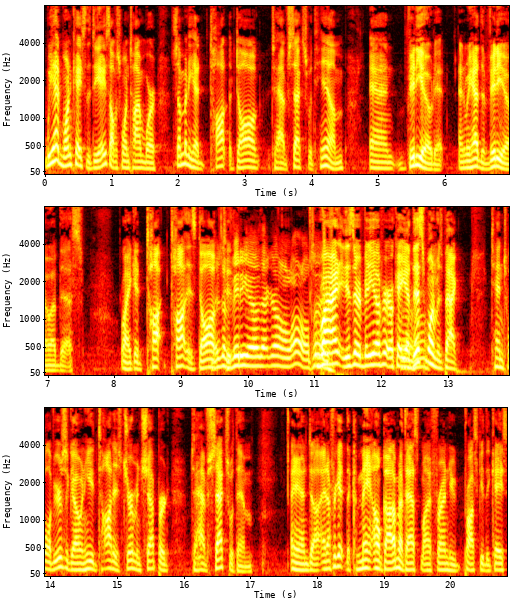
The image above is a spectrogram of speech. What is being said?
we had one case at the DA's office one time where somebody had taught a dog to have sex with him and videoed it, and we had the video of this. Like it taught taught his dog. There's to, a video of that girl on Laurel too. Right? Is there a video of her? Okay, yeah. Uh-huh. This one was back 10, 12 years ago, and he had taught his German Shepherd to have sex with him. And uh, and I forget the command. Oh God, I'm gonna have to ask my friend who prosecuted the case.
